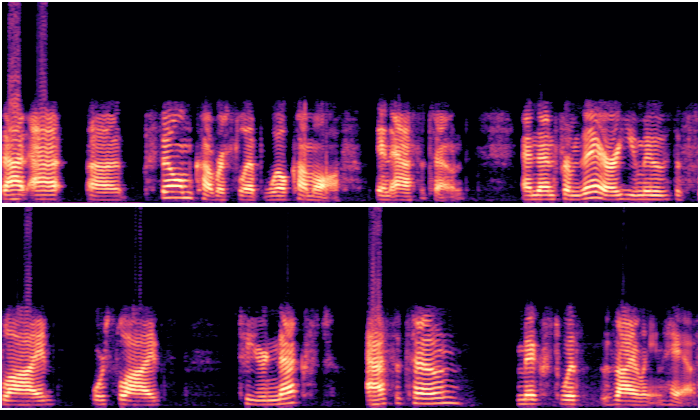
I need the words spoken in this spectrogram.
that a- uh, film cover slip will come off in acetone. And then from there, you move the slide or slides to your next acetone mixed with xylene half.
